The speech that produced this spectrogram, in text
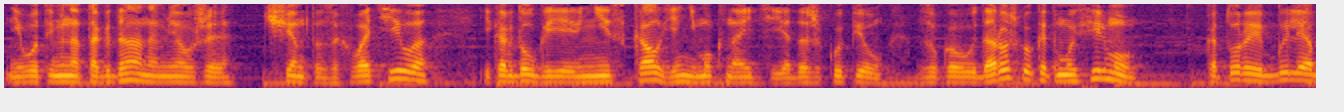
И вот именно тогда она меня уже чем-то захватила. И как долго я ее не искал, я не мог найти. Я даже купил звуковую дорожку к этому фильму, в которой были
